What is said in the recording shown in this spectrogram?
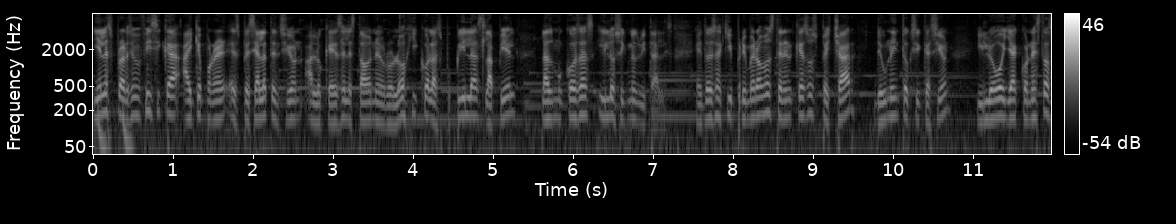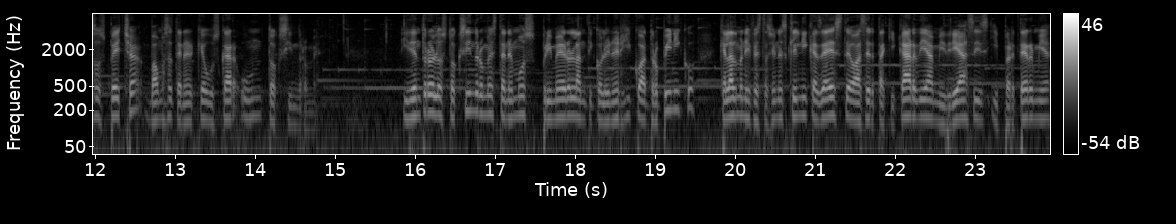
y en la exploración física hay que poner especial atención a lo que es el estado neurológico, las pupilas, la piel, las mucosas y los signos vitales. Entonces aquí primero vamos a tener que sospechar de una intoxicación y luego ya con esta sospecha vamos a tener que buscar un toxíndrome. Y dentro de los toxíndromes tenemos primero el anticolinérgico atropínico, que las manifestaciones clínicas de este va a ser taquicardia, midriasis, hipertermia,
